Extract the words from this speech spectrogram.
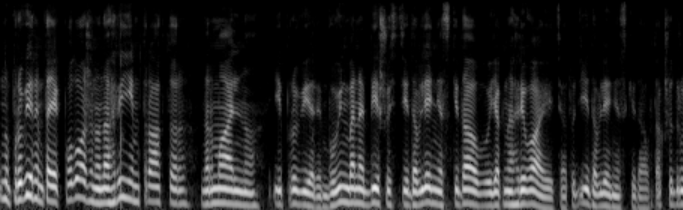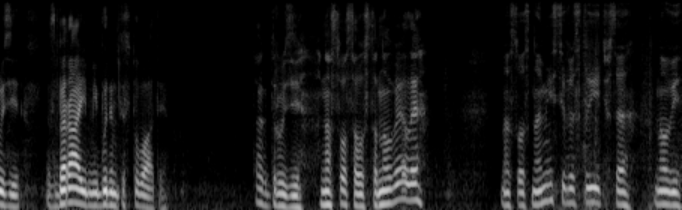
ну, провіримо так, як положено, нагріємо трактор нормально і провіримо. Бо він в мене в більшості давлення скидав, як нагрівається, а тоді давлення скидав. Так що, друзі, збираємо і будемо тестувати. Так, друзі, насоса встановили. Насос на місці вже стоїть, все нові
